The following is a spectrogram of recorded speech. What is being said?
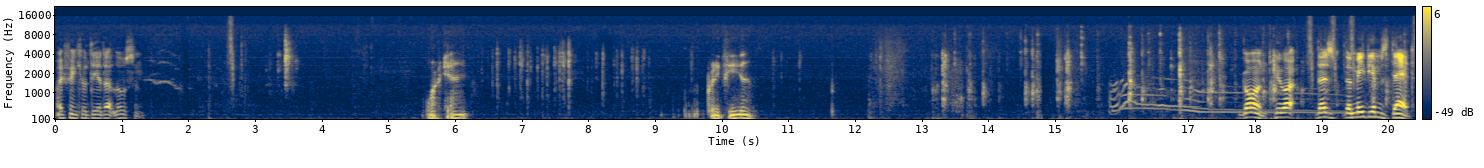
I think you're Deodat Lawson. Work it out. Great for you then. Go on. Who are? There's the medium's dead.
